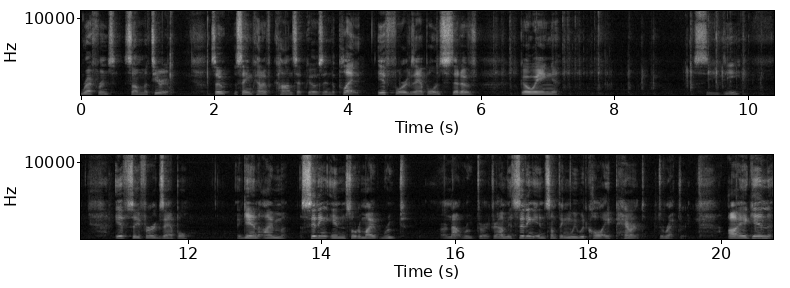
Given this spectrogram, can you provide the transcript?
reference some material. So the same kind of concept goes into play. If, for example, instead of going cd, if, say, for example, again, I'm sitting in sort of my root, or not root directory, I'm sitting in something we would call a parent directory. I, again,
